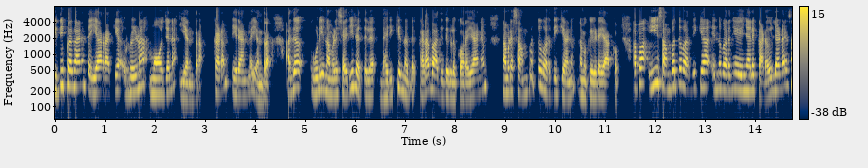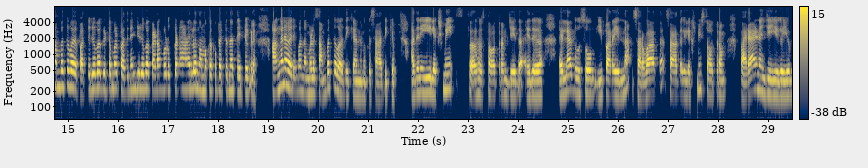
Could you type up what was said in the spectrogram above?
വിധിപ്രകാരം തയ്യാറാക്കിയ ഋണമോചന യന്ത്രം. കടം തീരാനുള്ള യന്ത്രം. അത് കൂടി നമ്മൾ ശരീരത്തിൽ ധരിക്കുന്നത് കടബാധ്യതകൾ കുറയാനും നമ്മുടെ സമ്പത്ത് വർദ്ധിക്കാനും നമുക്ക് ഇടയാക്കും. അപ്പൊ ഈ സമ്പത്ത് വർദ്ധിക്കുക എന്ന് പറഞ്ഞു കഴിഞ്ഞാൽ കടമില്ലാണ്ടായ സമ്പത്ത് പത്ത് രൂപ കിട്ടുമ്പോൾ പതിനഞ്ച് രൂപ കടം കൊടുക്കണമാണല്ലോ നമുക്കൊക്കെ പറ്റുന്ന തെറ്റുകൾ അങ്ങനെ വരുമ്പോൾ നമ്മൾ സമ്പത്ത് വർദ്ധിക്കാൻ നമുക്ക് സാധിക്കും. അതിന് ഈ ലക്ഷ്മി സ്ത- സ്തോത്രം ചെയ്ത് ഇത് എല്ലാ ദിവസവും ഈ പറയുന്ന സർവാർത്ഥ സാധക ലക്ഷ്മി സ്തോത്രം പാരായണം ചെയ്യുകയും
